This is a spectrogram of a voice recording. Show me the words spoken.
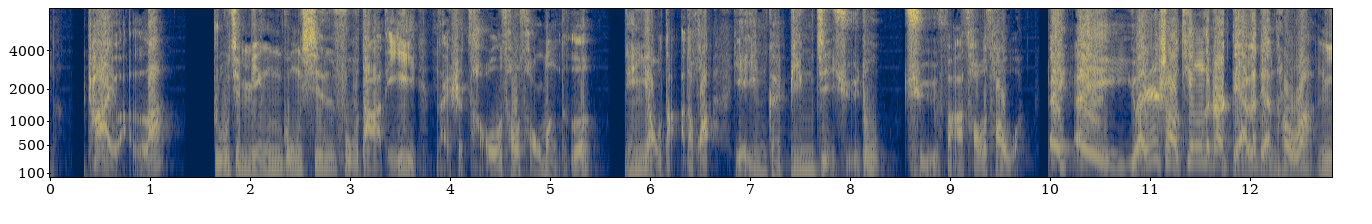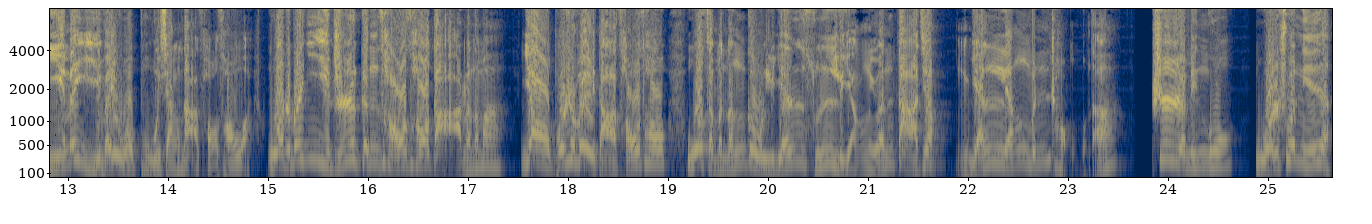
呢，差远了。如今明公心腹大敌，乃是曹操曹孟德。您要打的话，也应该兵进许都，去伐曹操啊。哎哎，袁绍听到这儿点了点头啊！你们以为我不想打曹操啊？我这不是一直跟曹操打着呢吗？要不是为打曹操，我怎么能够连损两员大将颜良、文丑呢？是啊，明公，我是说您啊，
